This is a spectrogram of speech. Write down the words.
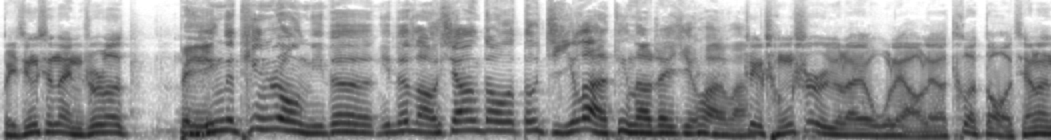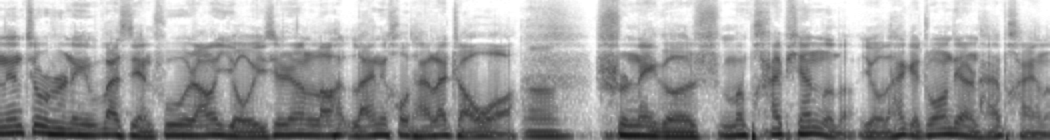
北京现在你知道，北京的听众，你的你的老乡都都急了，听到这句话了吧？这个城市越来越无聊了呀，特逗。前两天就是那个外次演出，然后有一些人老来那后台来找我，嗯。是那个什么拍片子的，有的还给中央电视台拍呢，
